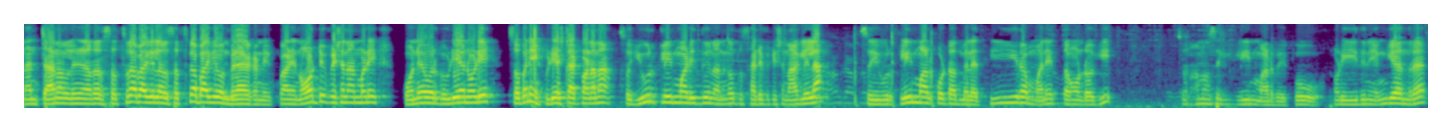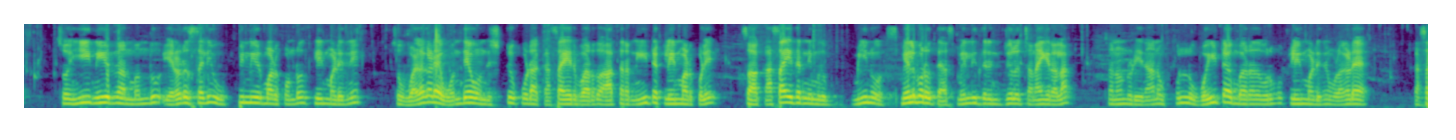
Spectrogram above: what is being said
ನನ್ನ ಚಾನಲ್ ಏನಾದ್ರು ಸಬ್ಸ್ಕ್ರೈಬ್ ಆಗಿಲ್ಲ ಸಬ್ಸ್ಕ್ರೈಬ್ ಆಗಿ ಒಂದು ಬೆಳೆ ಹಾಕೊಂಡು ಮಾಡಿ ನೋಟಿಫಿಕೇಶನ್ ಆನ್ ಮಾಡಿ, ಕೊನೆವರೆಗೂ ವಿಡಿಯೋ ನೋಡಿ. ಸೊ ಬನ್ನಿ ವಿಡಿಯೋ ಸ್ಟಾರ್ಟ್ ಮಾಡೋಣ. ಸೊ ಇವ್ರು ಕ್ಲೀನ್ ಮಾಡಿದ್ದು ನನಗಂತೂ ಸರ್ಟಿಫಿಕೇಶನ್ ಆಗಲಿಲ್ಲ. ಸೊ ಇವ್ರು ಕ್ಲೀನ್ ಮಾಡಿಕೊಟ್ಟಾದ್ಮೇಲೆ ತೀರಾ ಮನೆಗೆ ತಗೊಂಡೋಗಿ. ಸೊ ನಾನು ಒಂದ್ಸಲಿ ಕ್ಲೀನ್ ಮಾಡಬೇಕು. ನೋಡಿ, ಇದನ್ನ ಹೆಂಗೆ ಅಂದ್ರೆ ಸೊ ಈ ನೀರು ನಾನು ಬಂದು ಎರಡು ಸಲ ಉಪ್ಪಿನ ನೀರು ಮಾಡಿಕೊಂಡು ಕ್ಲೀನ್ ಮಾಡಿದ್ದೀನಿ. ಸೊ ಒಳಗಡೆ ಒಂದೇ ಒಂದಿಷ್ಟು ಕೂಡ ಕಸ ಇರಬಾರ್ದು. ಆ ಥರ ನೀಟಾಗಿ ಕ್ಲೀನ್ ಮಾಡ್ಕೊಳ್ಳಿ. ಸೊ ಆ ಕಸ ಇದ್ರೆ ನಿಮ್ಮದು ಮೀನು ಸ್ಮೆಲ್ ಬರುತ್ತೆ. ಆ ಸ್ಮೆಲ್ ಇದ್ರೆ ನಿಜವಲ್ಲೂ ಚೆನ್ನಾಗಿರಲ್ಲ. ಸೊ ನಾನು ನೋಡಿ, ನಾನು ಫುಲ್ ವೈಟಾಗಿ ಬರೋವರೆಗೂ ಕ್ಲೀನ್ ಮಾಡಿದ್ದೀನಿ. ಒಳಗಡೆ ಕಸ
